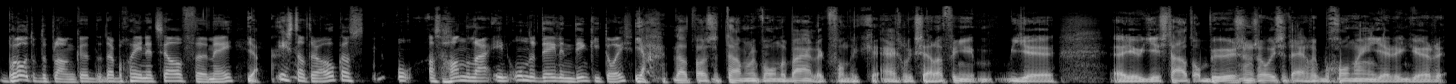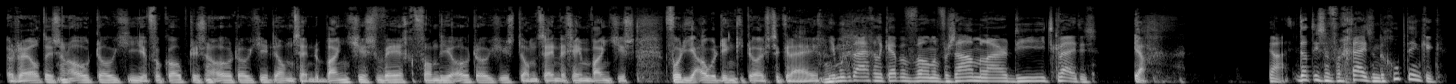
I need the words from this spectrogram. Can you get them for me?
brood op de plank, eh, daar begon je net zelf eh, mee. Ja. Is dat er ook als, als handelaar in onderdelen Dinky Toys? Ja, dat was het tamelijk wonderbaarlijk, vond ik eigenlijk zelf. En je, je, eh, je, je staat op beurs en zo is het eigenlijk begonnen. En je, je ruilt eens een autootje, je verkoopt eens een autootje. Dan zijn de bandjes weg van die autootjes. Dan zijn er geen bandjes voor die oude Dinky Toys te krijgen. Je moet het eigenlijk hebben van een verzamelaar die iets kwijt is. Ja, Ja, dat is een vergrijzende groep, denk ik.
